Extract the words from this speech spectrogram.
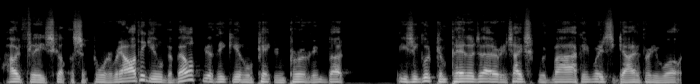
hopefully he's got the support around. I think he'll develop. I think he'll keep improving, but he's a good competitor. He takes a good mark. He reads the game pretty well.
